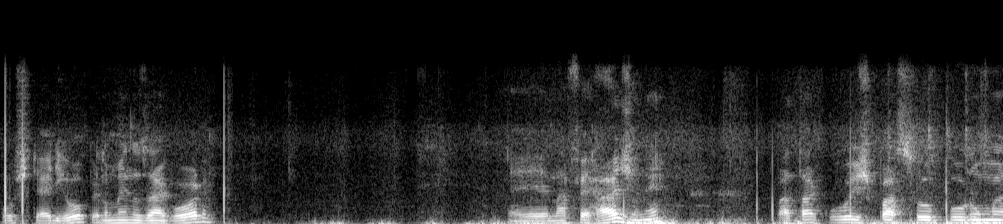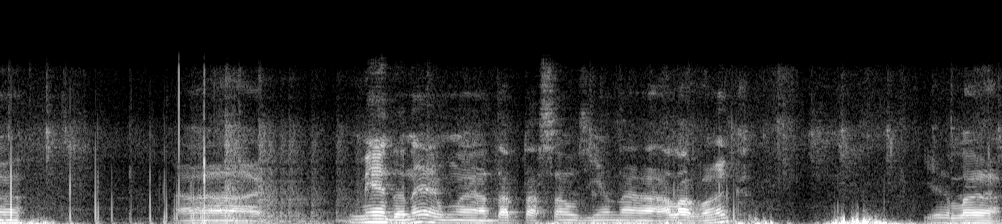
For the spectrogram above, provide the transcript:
posterior, pelo menos agora. É, na ferragem, né? O Pataco hoje passou por uma a emenda, né? Uma adaptaçãozinha na alavanca ela,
